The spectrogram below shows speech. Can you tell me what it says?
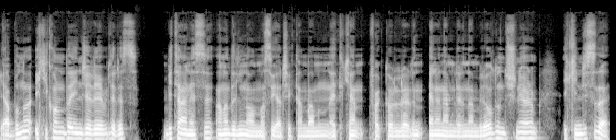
Ya bunu iki konuda inceleyebiliriz. Bir tanesi ana dilin olması gerçekten ben bunun etken faktörlerin en önemlilerinden biri olduğunu düşünüyorum. İkincisi de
